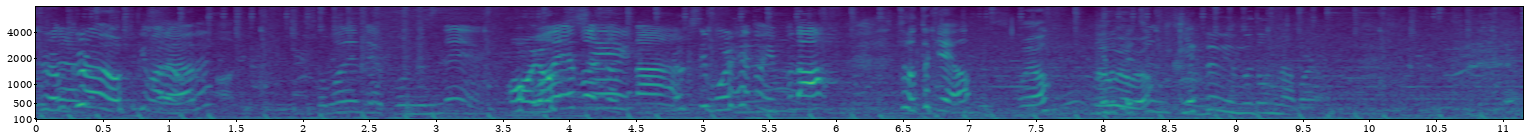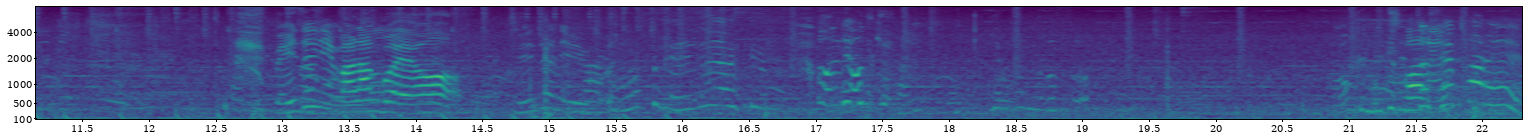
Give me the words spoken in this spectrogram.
그럼 그러면 어떻게 말해야 돼? 저번에도 예뻤는데 어더 역시 예뻐졌다. 역시 뭘 해도 이쁘다. 저 어떡해요? 뭐요? 왜요 왜요? 예쁨이 묻었나 봐요. 메이저님 말한 거예요. 매니저님이 언니 어떡해? 근데 진짜 새파래.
